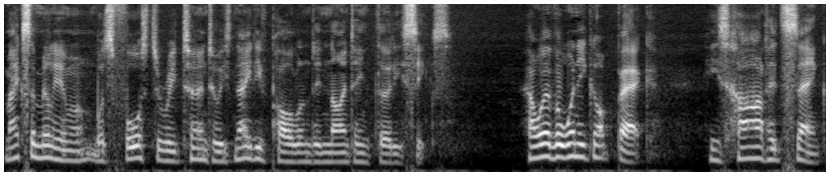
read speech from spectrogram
Maximilian was forced to return to his native Poland in 1936. However, when he got back, his heart had sank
